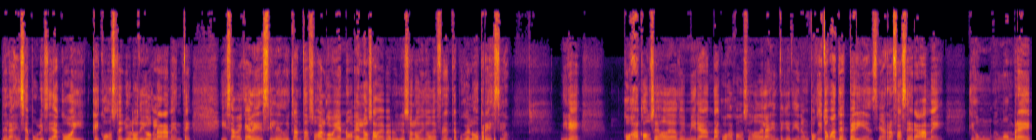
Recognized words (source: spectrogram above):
de la agencia de publicidad COI, que conste, yo lo digo claramente, y sabe que si le doy cantazos al gobierno, él lo sabe, pero yo se lo digo de frente porque lo aprecio. Mire, coja consejo de Edwin Miranda, coja consejo de la gente que tiene un poquito más de experiencia, Rafa Cerame, que es un, hombre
